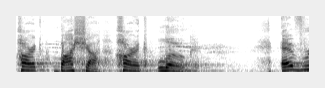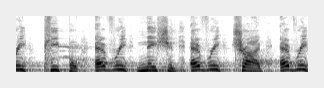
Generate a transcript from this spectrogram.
Harak Basha, Harak Log. Every people, every nation, every tribe, every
